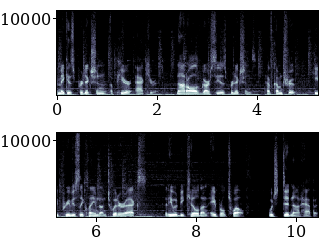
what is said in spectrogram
to make his prediction appear accurate. Not all of Garcia's predictions have come true. He previously claimed on Twitter X that he would be killed on April 12th, which did not happen.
